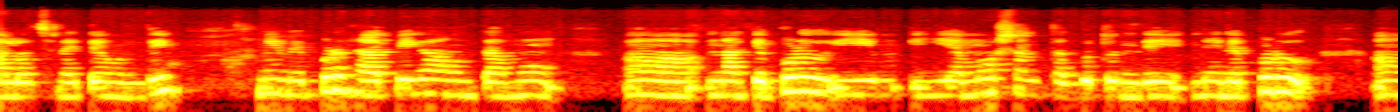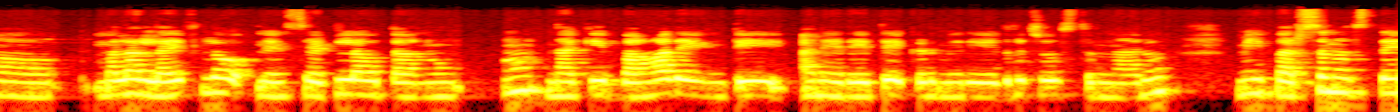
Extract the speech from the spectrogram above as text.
ఆలోచన అయితే ఉంది. మేము ఎప్పుడు హ్యాపీగా ఉంటాము? నాకెప్పుడు ఈ ఈ ఎమోషన్ తగ్గుతుంది. నేను ఎప్పుడు ఆ, మళ్ళా లైఫ్లో నేను సెటిల్ అవుతాను. నాకు ఈ బాధ ఏంటి అనేది అయితే ఇక్కడ మీరు ఎదురు చూస్తున్నారు. మీ పర్సన్ వస్తే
